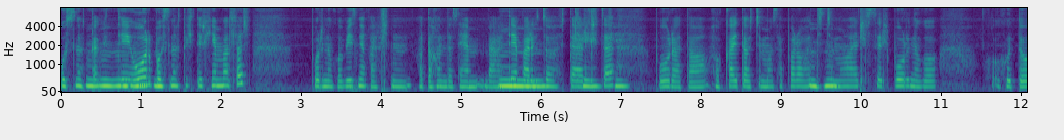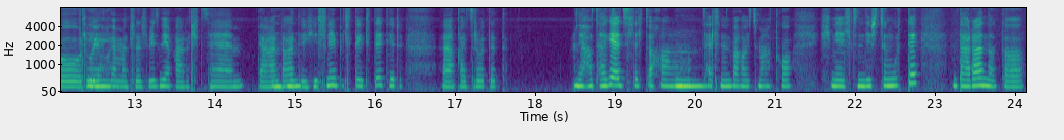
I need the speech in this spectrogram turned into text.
бүс нутаг. Тий өөр бүс нутагт ирэх юм бол бүр нөгөө визний гаралт нь одоохондоо сайн байгаа. Тий бараг 100% та арилцаа бүр одоо Хоккайдо ч юм уу Саппоро хот ч юм уу аль эсвэл бүр нөгөө хөдөө рүү явах юм бол визний гаралт сайн байгаад байгаа. Тэгээ хилний бэлтгэлтэй тэр газруудад яг цагийн ажиллал жоохон цалин бага гэж магадгүй. Эхний ээлжинд ирчингүүтээ дараа нь одоо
